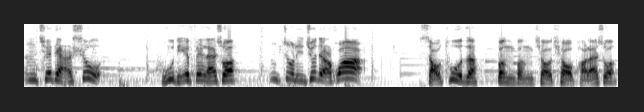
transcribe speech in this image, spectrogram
嗯，缺点树。”蝴蝶飞来说：“嗯，这里缺点花。”小兔子蹦蹦跳跳跑来说：“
